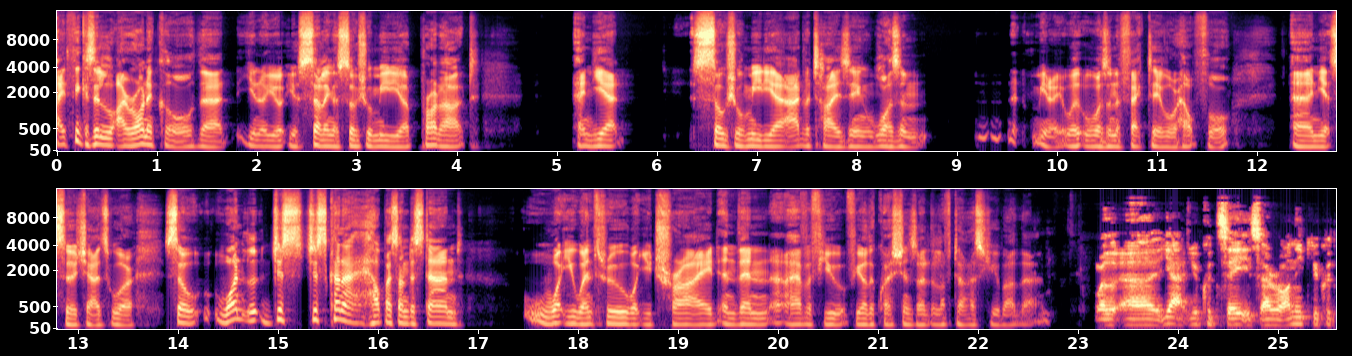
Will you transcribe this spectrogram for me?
I think it's a little ironical that you know you're, you're selling a social media product, and yet social media advertising wasn't you know it wasn't effective or helpful and yet search ads were so one just just kind of help us understand what you went through, what you tried, and then I have a few few other questions I'd love to ask you about that. Well, uh, yeah, you could say it's ironic. You could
